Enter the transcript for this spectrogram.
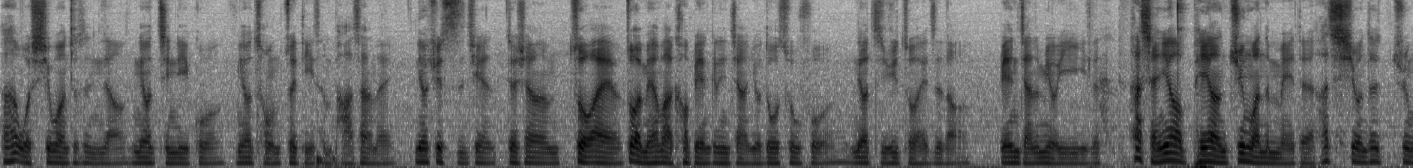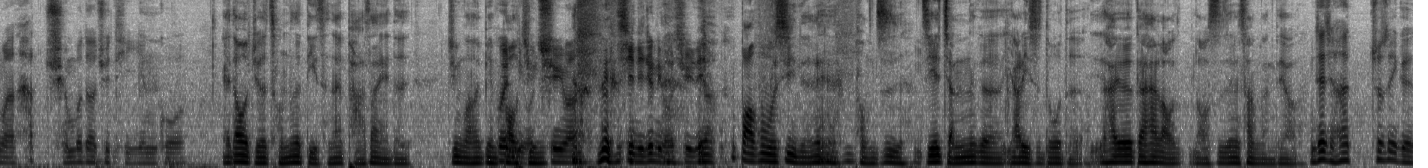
但是我希望就是你知道，你要经历过，你要从最底层爬上来，你要去实践。就像做爱，做爱没办法靠别人跟你讲有多舒服，你要自己去做才知道。别人讲是没有意义的。他想要培养君王的美德，他希望这君王他全部都要去体验过。哎、但我觉得从那个底层再爬上来的。君王会变暴君吗？心里就扭曲掉，报复性的那个统治。直接讲那个亚里士多德，还有跟他老老师在唱反调。你在讲他就是一个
